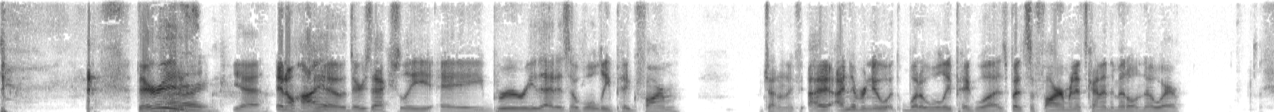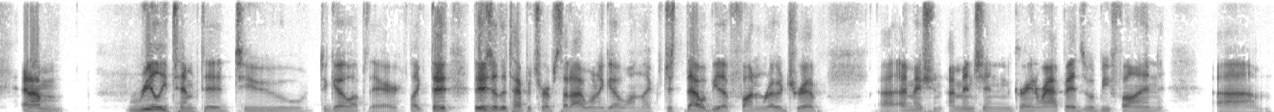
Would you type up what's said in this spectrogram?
there is right. Yeah, in Ohio, there's actually a brewery that is a woolly pig farm, which I don't know if I, I never knew what, what a woolly pig was, but it's a farm and it's kind of in the middle of nowhere. And I'm really tempted to to go up there. Like the, those are the type of trips that I want to go on. Like just that would be a fun road trip. Uh, I mentioned I mentioned Grand Rapids would be fun. Um,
